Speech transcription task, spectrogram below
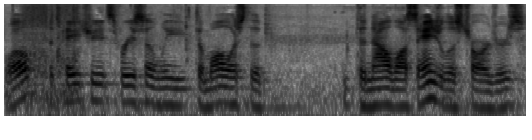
well, the Patriots recently demolished the the now Los Angeles Chargers.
